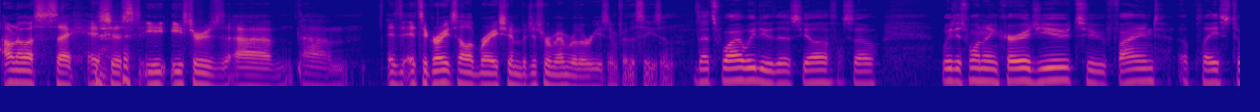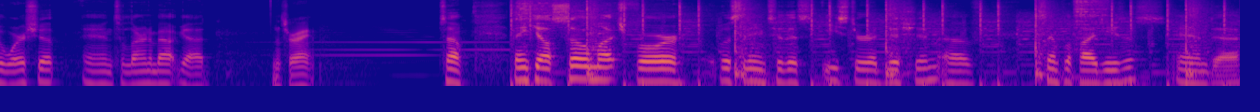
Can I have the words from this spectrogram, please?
I don't know what to say. It's just e- Easter's, um, um, it's, it's a great celebration, but just remember the reason for the season. That's why we do this, y'all. So we just want to encourage you to find a place to worship and to learn about God. That's right. So, thank y'all so much for listening to this Easter edition of Simplify Jesus. And uh,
